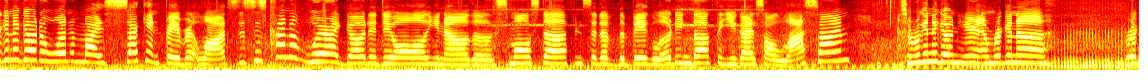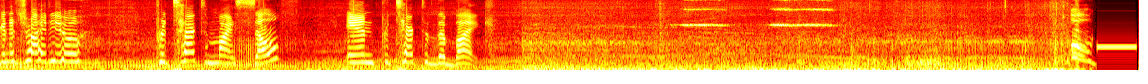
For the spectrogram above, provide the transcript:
We're gonna go to one of my second favorite lots. This is kind of where I go to do all, you know, the small stuff instead of the big loading dock that you guys saw last time. So we're gonna go in here and we're gonna, we're gonna try to protect myself and protect the bike. Oh,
